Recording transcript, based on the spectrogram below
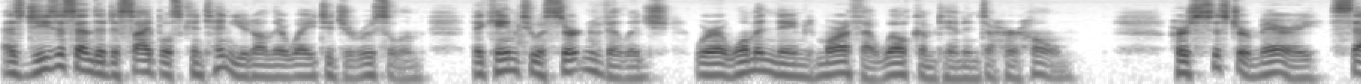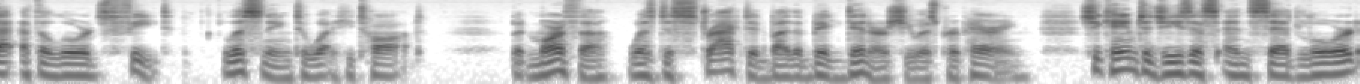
As Jesus and the disciples continued on their way to Jerusalem, they came to a certain village where a woman named Martha welcomed him into her home. Her sister Mary sat at the Lord's feet, listening to what he taught. But Martha was distracted by the big dinner she was preparing. She came to Jesus and said, Lord,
